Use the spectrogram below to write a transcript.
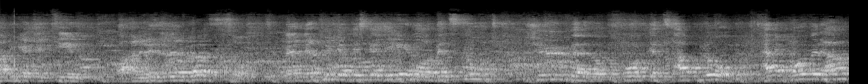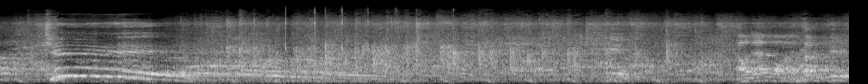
Han heter Kim och han är lite nervös så. Men jag tycker att vi ska ge honom ett stort jubel och folkets applåd. Här kommer han, Kim! Ja, där var han. Kul,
